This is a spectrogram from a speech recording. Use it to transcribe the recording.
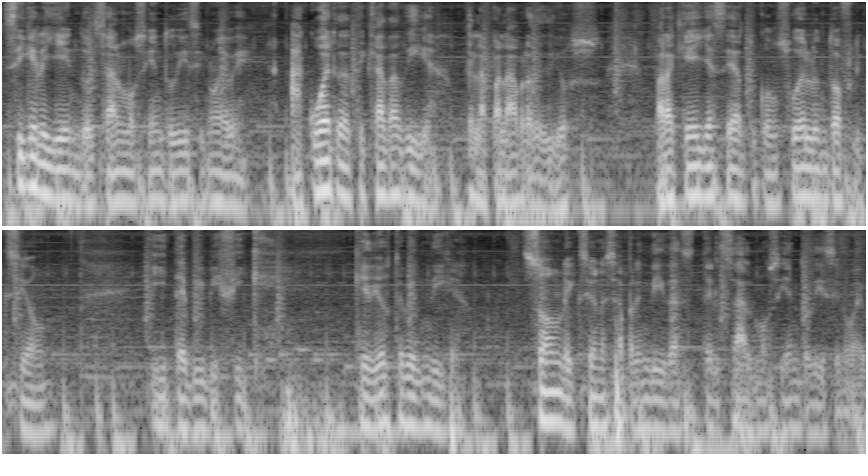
Sigue leyendo el Salmo 119. Acuérdate cada día de la palabra de Dios para que ella sea tu consuelo en tu aflicción y te vivifique. Que Dios te bendiga. Son lecciones aprendidas del Salmo 119.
